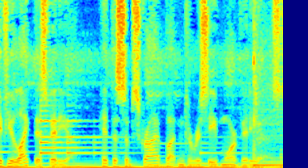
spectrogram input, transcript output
If you like this video, Hit the subscribe button to receive more videos.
